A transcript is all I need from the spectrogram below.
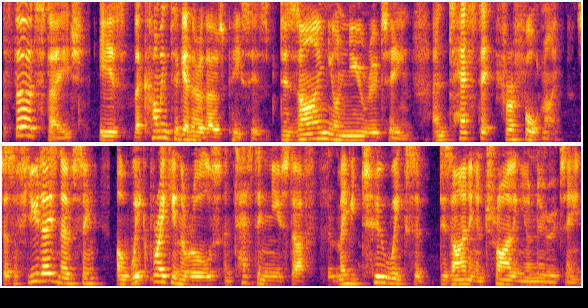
The third stage is the coming together of those pieces. Design your new routine and test it for a fortnight. So it's a few days noticing, a week breaking the rules and testing new stuff, maybe two weeks of designing and trialing your new routine.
